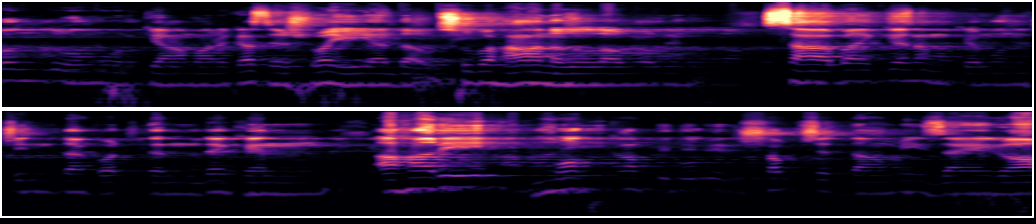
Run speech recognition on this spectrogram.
বন্ধু উমরকে আমার কাছে শোয়াইয়া দাও, সুবহানাল্লাহ বলেন। সাহাবাই কেরাম কেমন চিন্তা করতেন, দেখেন, আহারে, মক্কা পৃথিবীর সবচেয়ে দামি জায়গা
